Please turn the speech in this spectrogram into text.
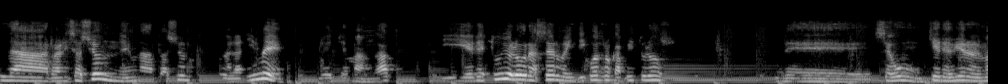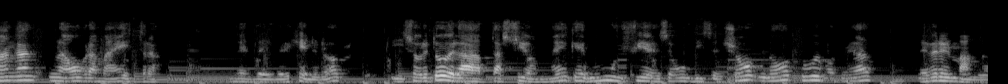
la realización de una adaptación al anime de este manga y el estudio logra hacer 24 capítulos de, según quienes vieron el manga, una obra maestra del, género y sobre todo de la adaptación, ¿eh? que es muy fiel, según dicen. Yo no tuve oportunidad de ver el manga.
